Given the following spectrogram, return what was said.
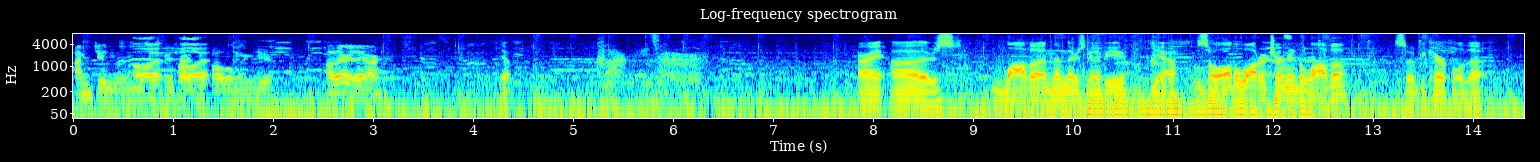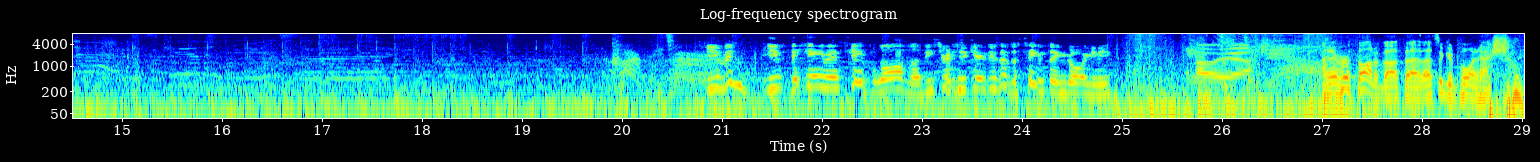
I'm genuinely Follow just it, gonna try to follow be following you. Oh, there they are. Yep. Alright, uh, there's lava and then there's gonna be, yeah. So all the water turned into lava, so be careful of that. Even, even they can't even escape lava. These random characters have the same thing going in each. Oh yeah. I never thought about that, that's a good point actually.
